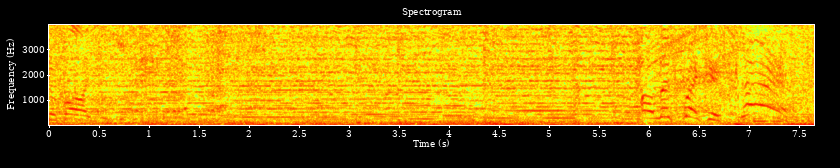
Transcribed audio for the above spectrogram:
the volume. Oh, let's break it. Damn!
